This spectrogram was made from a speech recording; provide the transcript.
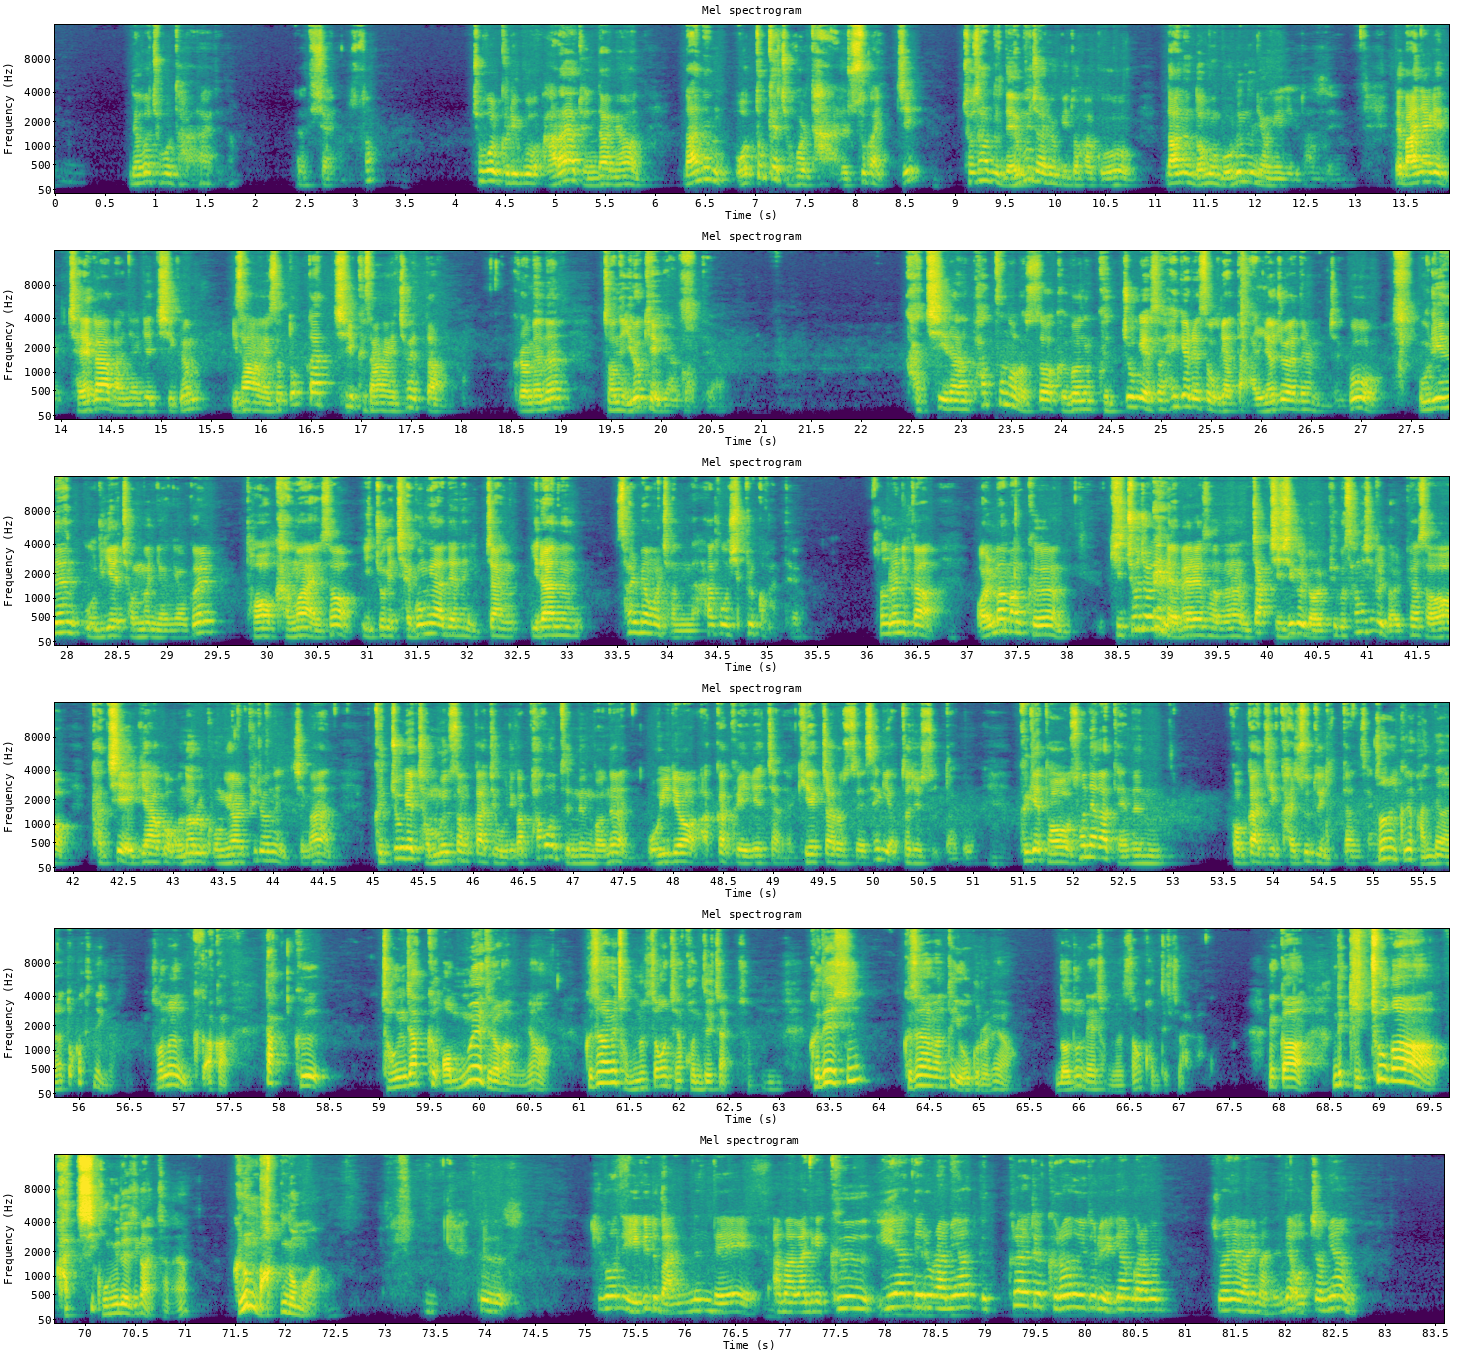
내가 저걸 다 알아야 되나? 내가 디자이너로서? 저걸 그리고 알아야 된다면 나는 어떻게 저걸 다 알 수가 있지? 저 사람들 내부 자료기도 하고 나는 너무 모르는 영역이기도 한데 근데 만약에 제가 만약에 지금 이 상황에서 똑같이 그 상황에 처했다 그러면은 저는 이렇게 얘기할 것 같아요 같이 일하는 파트너로서 그거는 그쪽에서 해결해서 우리한테 알려줘야 될 문제고 우리는 우리의 전문 영역을 더 강화해서 이쪽에 제공해야 되는 입장이라는 설명을 저는 하고 싶을 것 같아요. 그러니까 얼마만큼 기초적인 레벨에서는 짝 지식을 넓히고 상식을 넓혀서 같이 얘기하고 언어를 공유할 필요는 있지만 그쪽의 전문성까지 우리가 파고 듣는 거는 오히려 아까 그 얘기했잖아요. 기획자로서의 색이 옅어질 수 있다고. 그게 더 손해가 되는 것까지 갈 수도 있다는 생각. 저는 그게 반대가 아니라 똑같은 얘기예요. 저는 그 아까 딱 그 정작 그 업무에 들어가면요. 그 사람의 전문성은 제가 건들지 않죠. 음. 그 대신 그 사람한테 요구를 해요. 너도 내 전문성 건들지 말라고. 그러니까 근데 기초가 같이 공유되지가 않잖아요. 그럼 막 넘어와요. 그 주원의 얘기도 맞는데 아마 만약에 그 이해한 대로라면 그 클라이언트가 그런 의도로 얘기한 거라면 주원의 말이 맞는데 어쩌면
